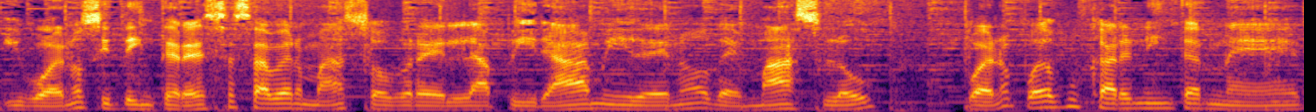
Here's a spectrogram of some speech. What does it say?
Y bueno, si te interesa saber más sobre la pirámide ¿no? de Maslow, bueno, puedes buscar en internet.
